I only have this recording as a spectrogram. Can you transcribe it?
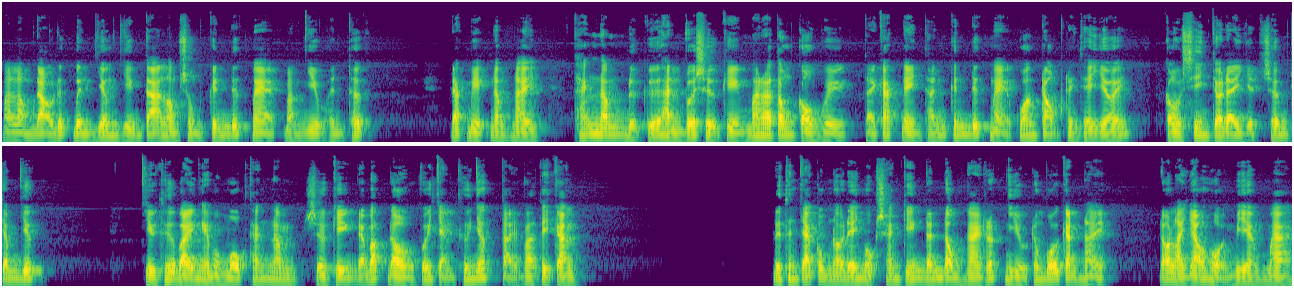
mà lòng đạo đức bình dân diễn tả lòng sùng kính Đức Mẹ bằng nhiều hình thức. Đặc biệt năm nay, tháng 5 được cử hành với sự kiện Marathon cầu nguyện tại các đền thánh kính Đức Mẹ quan trọng trên thế giới, cầu xin cho đại dịch sớm chấm dứt. Chiều thứ Bảy ngày 1 tháng 5, sự kiện đã bắt đầu với chặng thứ nhất tại Vatican. Đức Thánh Cha cũng nói đến một sáng kiến đánh động Ngài rất nhiều trong bối cảnh này. Đó là giáo hội Myanmar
